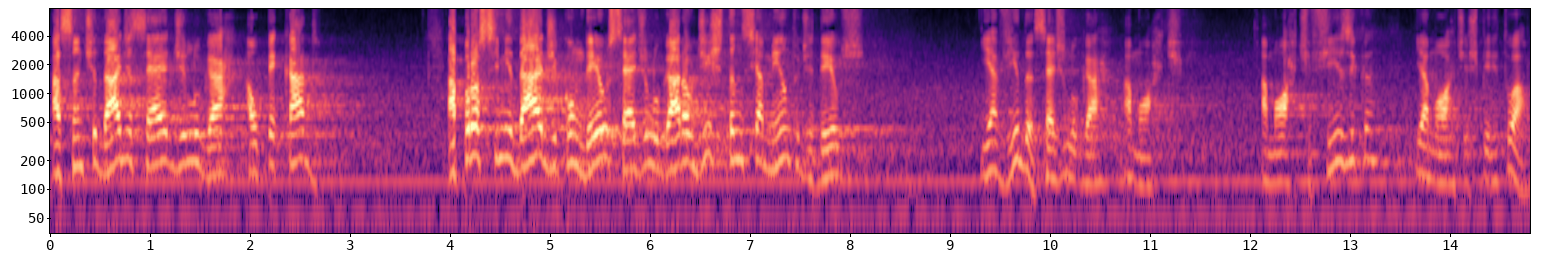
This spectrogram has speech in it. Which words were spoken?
a santidade cede lugar ao pecado, a proximidade com Deus cede lugar ao distanciamento de Deus. E a vida cede lugar à morte, a morte física e a morte espiritual.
